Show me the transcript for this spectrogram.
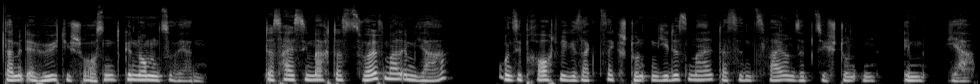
damit erhöhe ich die Chancen, genommen zu werden. Das heißt, sie macht das zwölfmal im Jahr und sie braucht, wie gesagt, sechs Stunden jedes Mal. Das sind 72 Stunden im Jahr.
